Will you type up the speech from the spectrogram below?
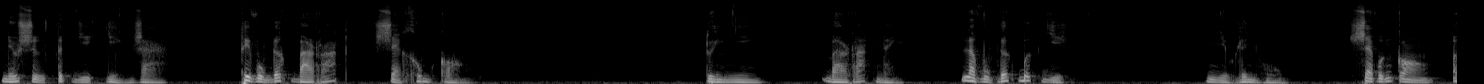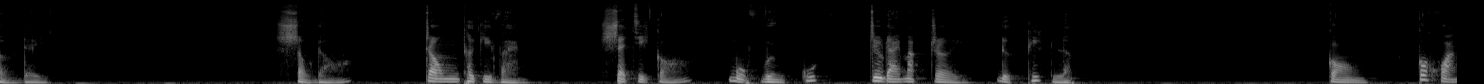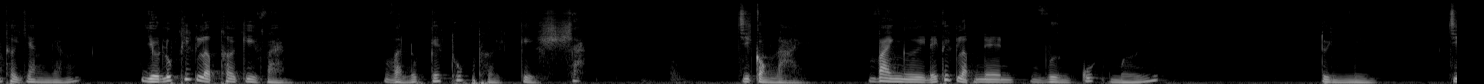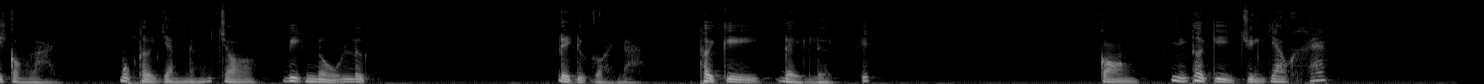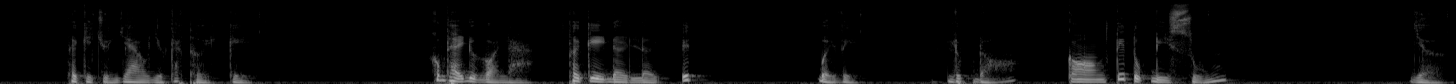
Nếu sự tịch diệt diễn ra, thì vùng đất Barat sẽ không còn. Tuy nhiên, Barat này là vùng đất bất diệt. Nhiều linh hồn sẽ vẫn còn ở đây. Sau đó, trong thời kỳ vàng, sẽ chỉ có một vương quốc triều đại mặt trời được thiết lập. Còn có khoảng thời gian ngắn giữa lúc thiết lập thời kỳ vàng và lúc kết thúc thời kỳ sát. Chỉ còn lại vài người để thiết lập nên vương quốc mới. Tuy nhiên, chỉ còn lại một thời gian ngắn cho việc nỗ lực. Đây được gọi là thời kỳ đầy lợi ích. Còn những thời kỳ chuyển giao khác, thời kỳ chuyển giao giữa các thời kỳ, không thể được gọi là thời kỳ đầy lợi ích bởi vì lúc đó con tiếp tục đi xuống giờ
